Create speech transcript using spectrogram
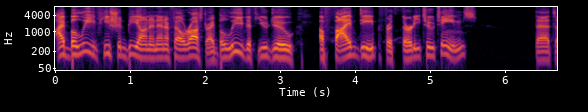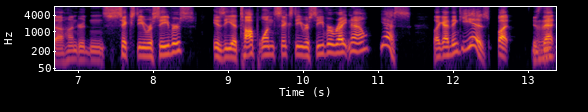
I believe he should be on an NFL roster. I believe if you do a five deep for 32 teams, that's 160 receivers. Is he a top 160 receiver right now? Yes. Like I think he is. But is Mhm. that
